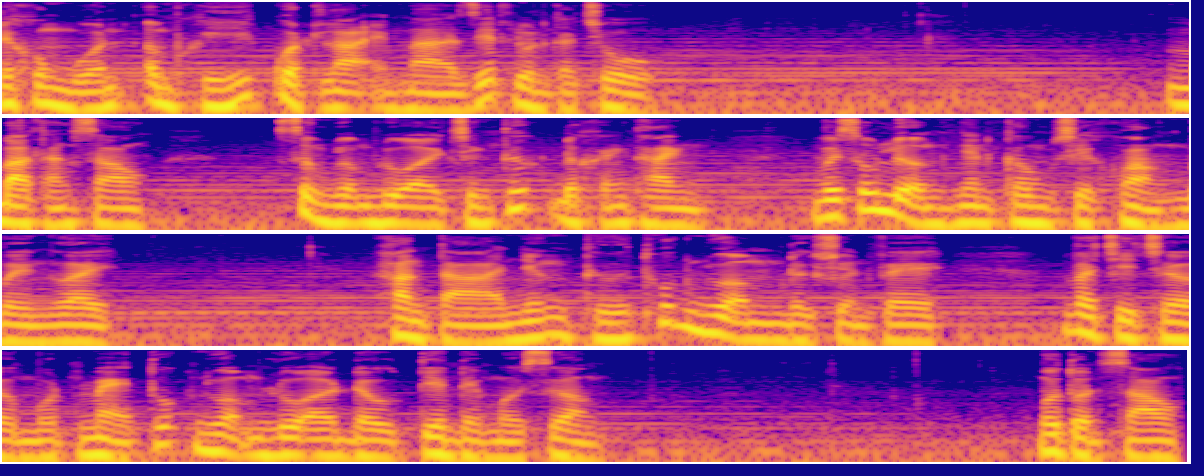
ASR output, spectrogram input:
nếu không muốn âm khí quật lại mà giết luôn cả chủ. Ba tháng sau, xưởng nhuộm lụa chính thức được khánh thành với số lượng nhân công chỉ khoảng 10 người. Hàng tá những thứ thuốc nhuộm được chuyển về và chỉ chờ một mẻ thuốc nhuộm lụa đầu tiên để mở xưởng. Một tuần sau,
